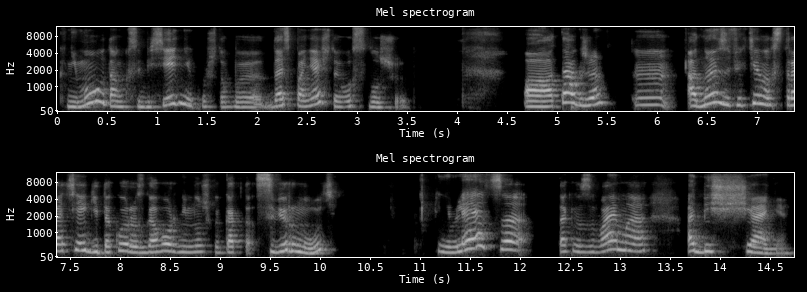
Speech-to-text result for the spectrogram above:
к нему, там, к собеседнику, чтобы дать понять, что его слушают. А также одной из эффективных стратегий такой разговор немножко как-то свернуть является так называемое обещание,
